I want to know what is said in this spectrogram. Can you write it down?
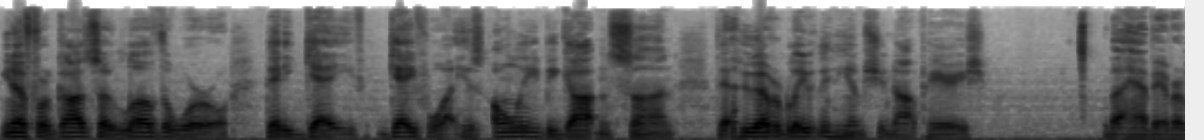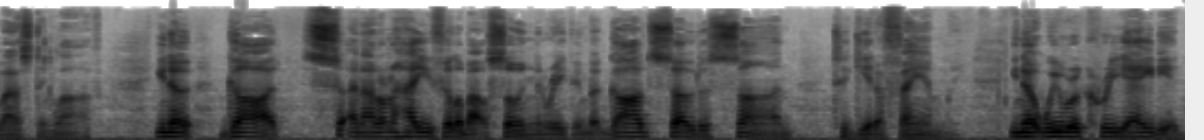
You know, for God so loved the world that he gave, gave what? His only begotten son, that whoever believeth in him should not perish, but have everlasting life. You know, God, and I don't know how you feel about sowing and reaping, but God sowed a son to get a family. You know, we were created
